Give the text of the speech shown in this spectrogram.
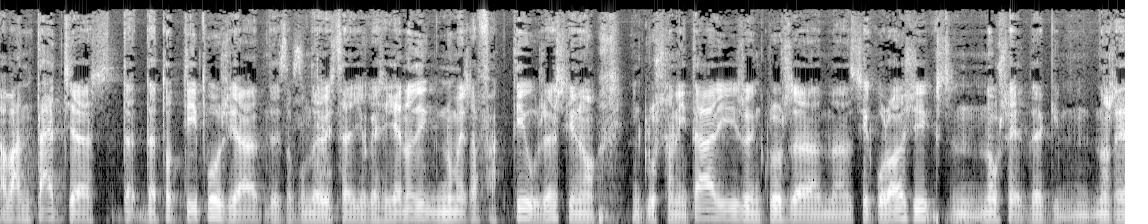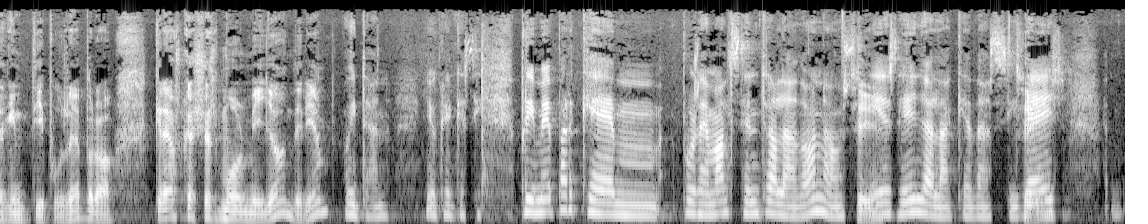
avantatges de, de tot tipus, ja des del punt de vista, jo que sé, ja no dic només efectius, eh, sinó inclús sanitaris o inclús de, de psicològics, no sé, de quin, no sé de quin tipus, eh, però creus que això és molt millor, diríem? Oh, I tant, jo crec que sí. Primer perquè mm, posem al centre la dona, o sigui, sí. és ella la que decideix, sí.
